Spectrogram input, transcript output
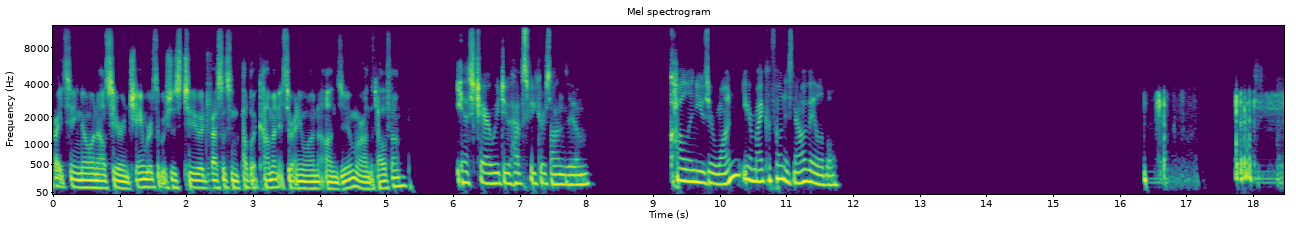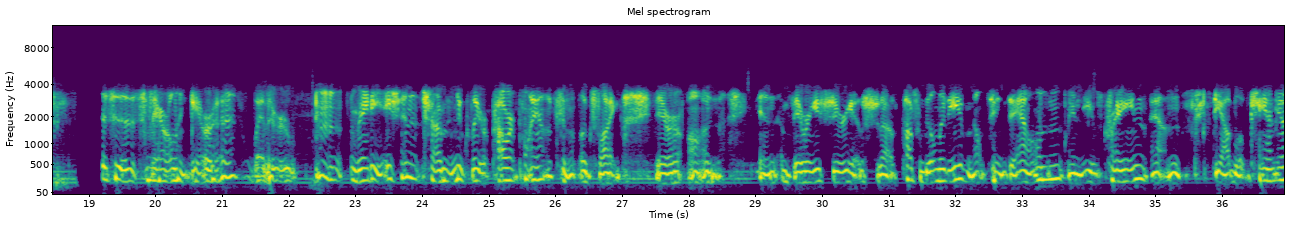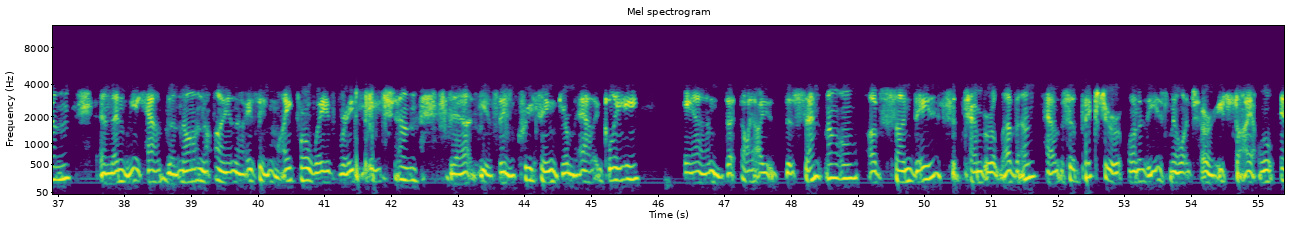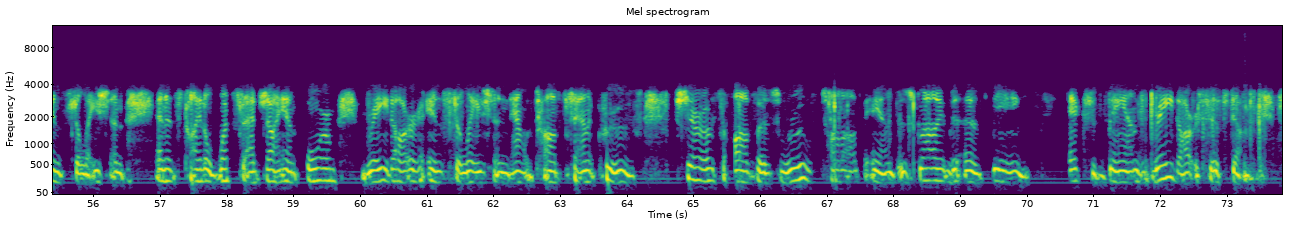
All right, seeing no one else here in chambers that wishes to address us in public comment, is there anyone on Zoom or on the telephone? Yes, Chair, we do have speakers on Zoom. Call in user one, your microphone is now available. This is Marilyn Garrett. Weather radiation is from nuclear power plants, and it looks like they're on in a very serious uh, possibility of melting down in Ukraine and Diablo Canyon. And then we have the non-ionizing microwave radiation that is increasing dramatically. And I, the Sentinel of Sunday, September 11th, has a picture of one of these military style installation, and it's titled "What's That Giant Orb?" Radar installation now top Santa Cruz Sheriff's Office rooftop and described as being X-band radar system.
